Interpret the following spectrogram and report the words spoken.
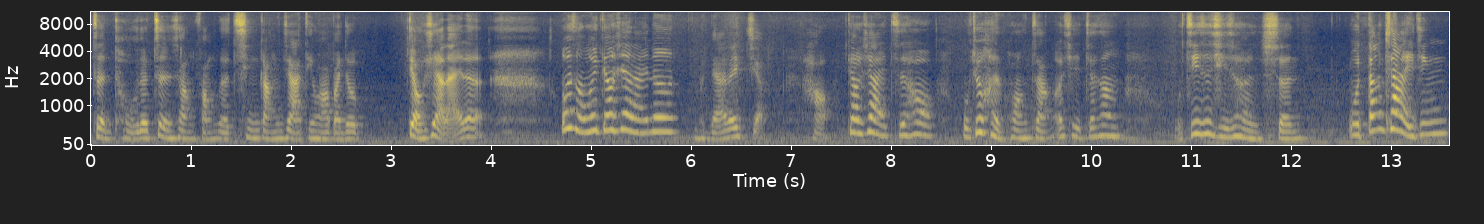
枕头的正上方的轻钢架天花板就掉下来了。为什么会掉下来呢？我们等下再讲。好，掉下来之后，我就很慌张，而且加上我近视其实很深，我当下已经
